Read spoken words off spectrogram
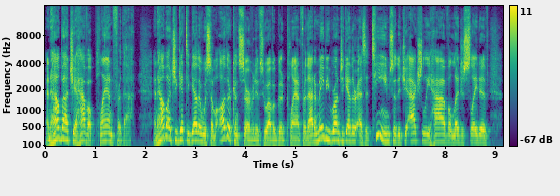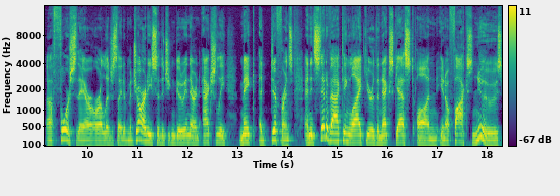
And how about you have a plan for that? And how about you get together with some other conservatives who have a good plan for that and maybe run together as a team so that you actually have a legislative uh, force there or a legislative majority so that you can go in there and actually make a difference. And instead of acting like you're the next guest on, you know, Fox News,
